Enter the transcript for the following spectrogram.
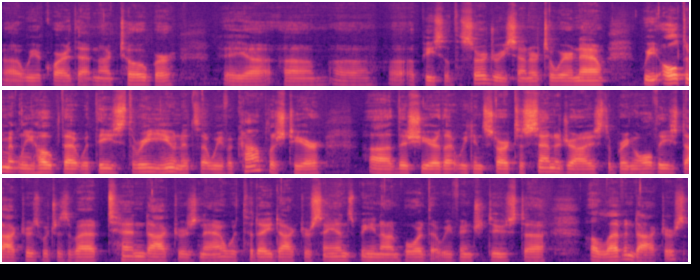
we acquired that in October a, uh, um, uh, a piece of the surgery center to where now we ultimately hope that with these three units that we've accomplished here uh, this year that we can start to synergize to bring all these doctors, which is about 10 doctors now, with today Dr. Sands being on board that we've introduced uh, 11 doctors.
